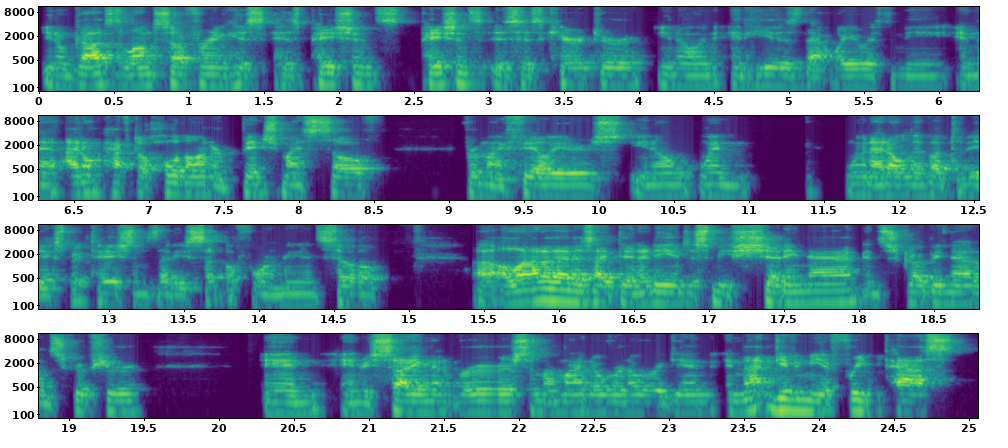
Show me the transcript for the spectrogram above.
you know, God's long suffering, his, his patience, patience is his character, you know, and, and he is that way with me in that I don't have to hold on or bench myself for my failures, you know, when, when I don't live up to the expectations that He's set before me. And so uh, a lot of that is identity and just me shedding that and scrubbing that on Scripture and and reciting that verse in my mind over and over again and not giving me a free pass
